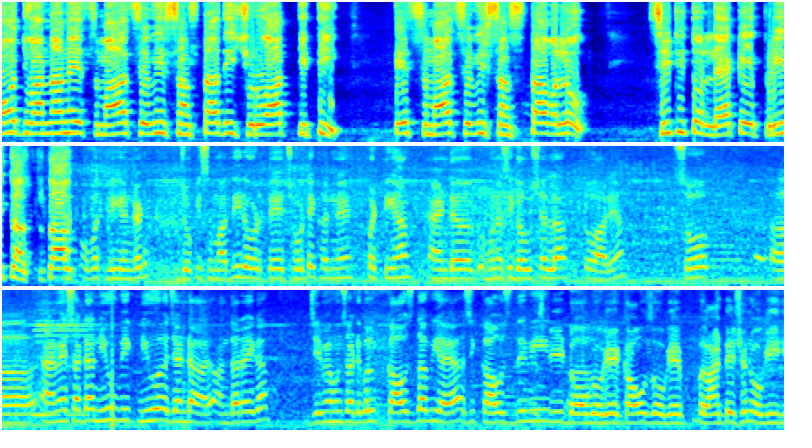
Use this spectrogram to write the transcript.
ਨੌਜਵਾਨਾਂ ਨੇ ਸਮਾਜ ਸੇਵੀ ਸੰਸਥਾ ਦੀ ਸ਼ੁਰੂਆਤ ਕੀਤੀ। ਇਸ ਸਮਾਜ ਸੇਵੀ ਸੰਸਥਾ ਵੱਲੋਂ ਸਿਟੀ ਤੋਂ ਲੈ ਕੇ ਪ੍ਰੀਤ ਹਸਪਤਾਲ ਓਵਰ 300 ਜੋ ਕਿ ਸਮਾਧੀ ਰੋਡ ਤੇ ਛੋਟੇ ਖੰਨੇ, ਪੱਟੀਆਂ ਐਂਡ ਹੁਣ ਅਸੀਂ ਗਊਸ਼ਾਲਾ ਤੋਂ ਆ ਰਹੇ ਹਾਂ। ਸੋ ਐਵੇਂ ਸਾਡਾ ਨਿਊ ਵੀਕ ਨਿਊ ਏਜੰਡਾ ਆਂਦਾ ਰਹੇਗਾ। ਜਿਵੇਂ ਹੁਣ ਸਾਡੇ ਕੋਲ ਕਾਊਸ ਦਾ ਵੀ ਆਇਆ ਅਸੀਂ ਕਾਊਸ ਦੇ ਵੀ ਸਟਰੀਟ ਡੌਗ ਹੋ ਗਏ ਕਾਊਜ਼ ਹੋ ਗਏ ਪਲਾਂਟੇਸ਼ਨ ਹੋ ਗਈ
